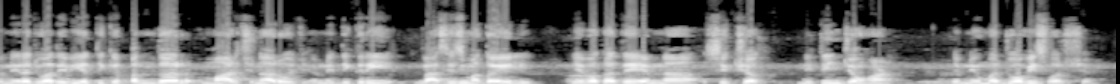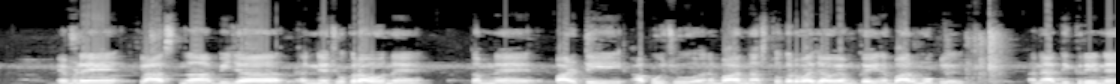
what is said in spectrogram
એમની રજૂઆત એવી હતી કે પંદર માર્ચના રોજ એમની દીકરી ક્લાસીસમાં ગયેલી. એ વખતે એમના શિક્ષક નીતિન ચૌહાણ જેમની ઉંમર ચોવીસ વર્ષ છે. એમણે ક્લાસના બીજા અન્ય છોકરાઓને તમને પાર્ટી આપું છું અને બહાર નાસ્તો કરવા જાઓ, એમ કહીને બહાર મોકલેલ અને આ દીકરીને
